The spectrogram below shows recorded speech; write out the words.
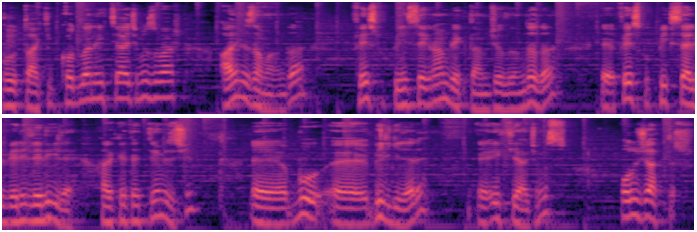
bu takip kodlarına ihtiyacımız var. Aynı zamanda Facebook ve Instagram reklamcılığında da e, Facebook Pixel verileriyle hareket ettiğimiz için bu bilgilere ihtiyacımız olacaktır.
